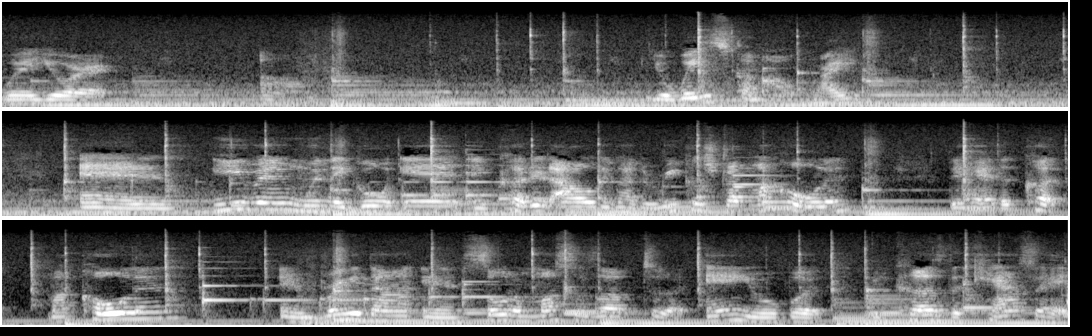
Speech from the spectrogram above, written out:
where your um, your waste come out, right? And even when they go in and cut it out, they had to reconstruct my colon. They had to cut my colon and bring it down and sew the muscles up to the annule. But because the cancer had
